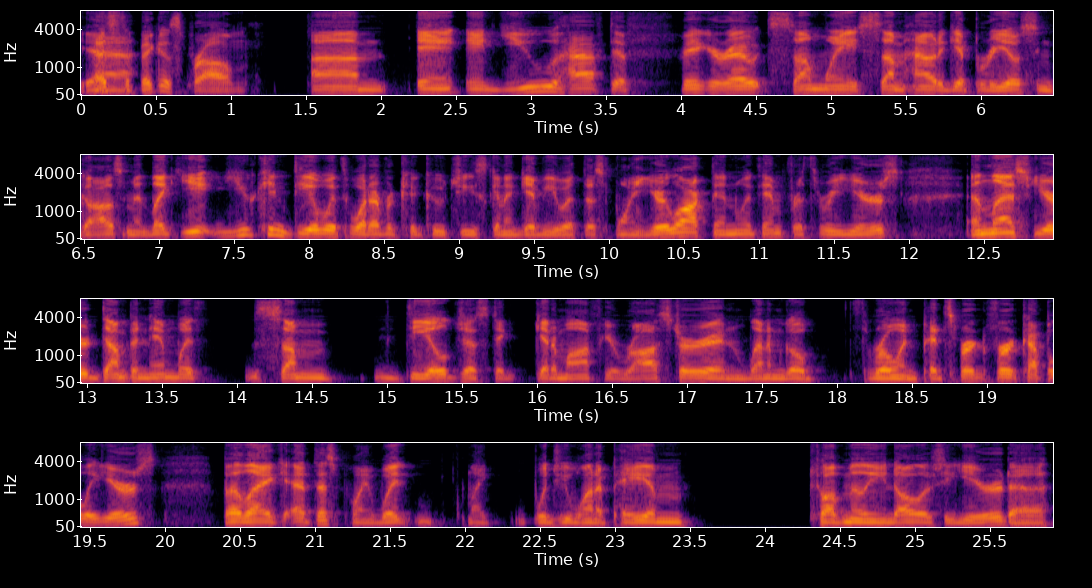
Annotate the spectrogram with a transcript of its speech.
Yeah, That's the biggest problem. um, and, and you have to figure out some way somehow to get Berrios and Gausman. Like you, you can deal with whatever Kikuchi's going to give you at this point. You're locked in with him for three years, unless you're dumping him with some deal just to get him off your roster and let him go throw in Pittsburgh for a couple of years. But like at this point, would like would you want to pay him twelve million dollars a year to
